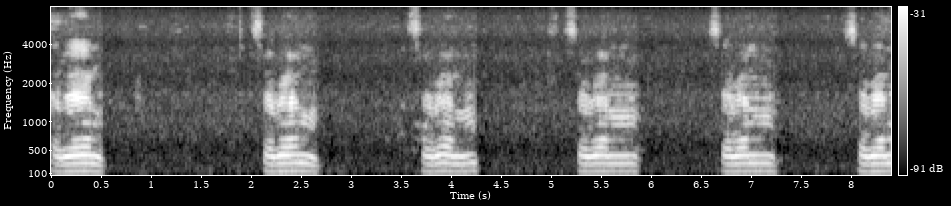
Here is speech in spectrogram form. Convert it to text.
seven seven seven seven seven seven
